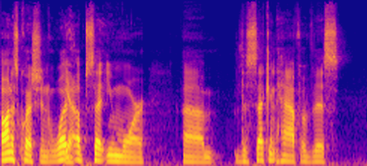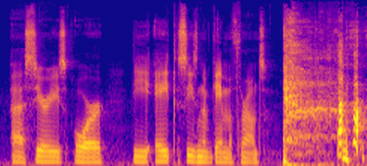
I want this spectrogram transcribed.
honest question? What Yeah. upset you more, um, the second half of this uh, series or the eighth season of Game of Thrones?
